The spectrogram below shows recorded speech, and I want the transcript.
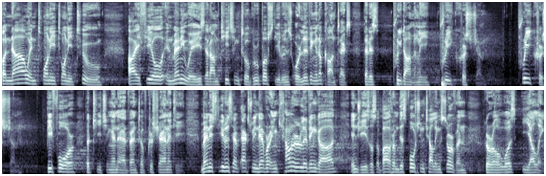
But now in 2022, I feel in many ways that I'm teaching to a group of students or living in a context that is predominantly pre Christian. Pre Christian, before the teaching and advent of Christianity. Many students have actually never encountered a living God in Jesus about whom this fortune telling servant girl was yelling.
